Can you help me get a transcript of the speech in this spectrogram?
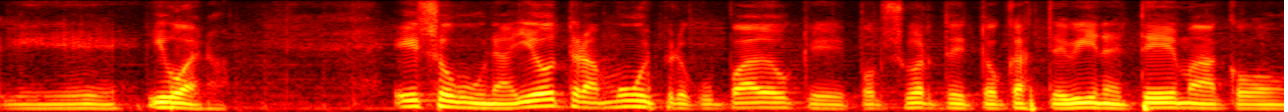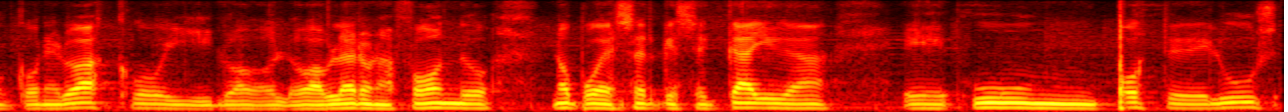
Eh, y bueno, eso una. Y otra, muy preocupado, que por suerte tocaste bien el tema con, con el Vasco y lo, lo hablaron a fondo. No puede ser que se caiga eh, un poste de luz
